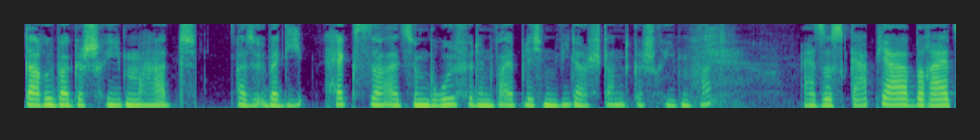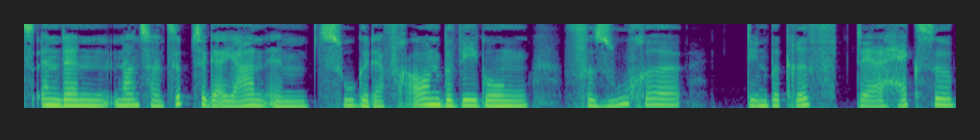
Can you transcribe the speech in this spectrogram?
darüber geschrieben hat, also über die Hexe als Symbol für den weiblichen Widerstand geschrieben hat. Also es gab ja bereits in den 1970er Jahren im Zuge der Frauenbewegung Versuche, den Begriff der Hexe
